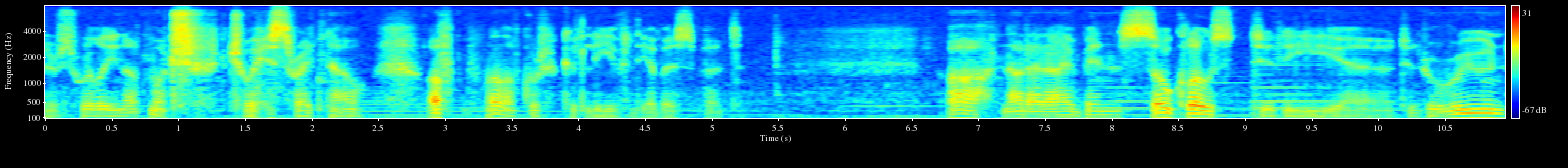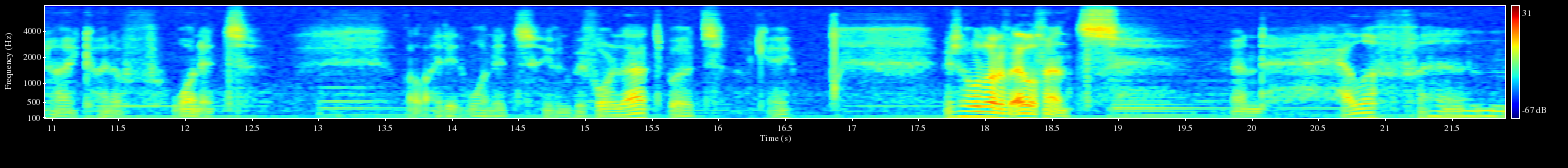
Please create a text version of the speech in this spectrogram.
there's really not much choice right now. Of well, of course, we could leave the abyss, but. Oh, now that I've been so close to the uh, to the rune, I kind of want it. I did want it even before that, but okay. There's a whole lot of elephants and elephants.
